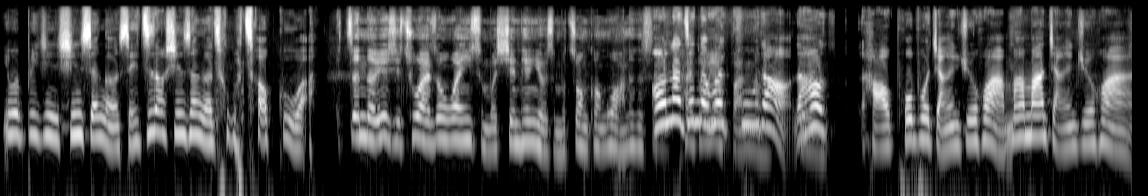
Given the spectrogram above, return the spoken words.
因为毕竟新生儿，谁知道新生儿怎么照顾啊？真的，也许出来之后，万一什么先天有什么状况，哇，那个是哦，那真的会哭到，然后。好，婆婆讲一句话，妈妈讲一句话，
